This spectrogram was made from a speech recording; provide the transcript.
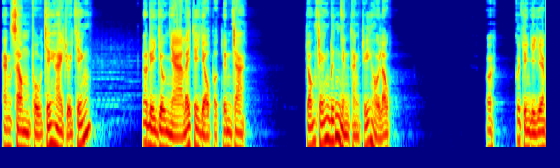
Ăn xong, phụ chế hai rửa chén. Nó đi vô nhà lấy chai dầu Phật Linh ra. Trón trén đứng nhìn thằng Trí hồi lâu. Ờ, có chuyện gì vậy em?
